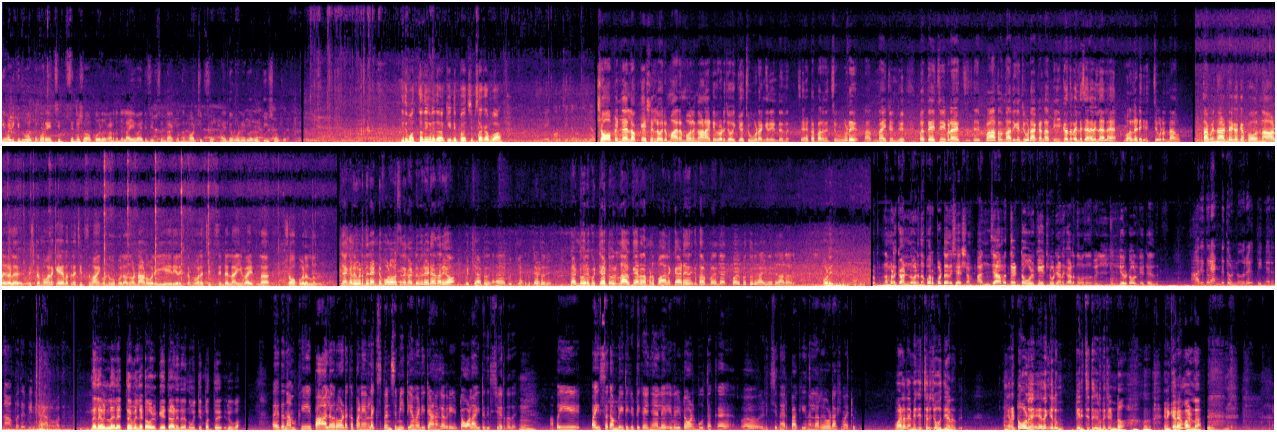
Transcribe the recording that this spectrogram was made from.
ഈ വഴിക്ക് ഇതുപോലത്തെ കുറെ ചിപ്സിന്റെ ഷോപ്പുകൾ കാണുന്നുണ്ട്. ലൈവായിട്ട് ചിപ്സ് ഉണ്ടാക്കുന്ന ഹോട്ട് ചിപ്സ് അതിന്റെ കൂടെയുള്ളൊരു ടീ ഷോപ്പ്. ഇത് മൊത്തം നിങ്ങൾ ഇതാക്കിയിട്ട് ഇപ്പൊ ചിപ്സ് ആക്കാൻ പോവാ? ഷോപ്പിന്റെ ലൊക്കേഷനിൽ ഒരു മരം പോലും കാണാനായിട്ട് ഇവരോട് ചോദിക്കുക ചൂട് എങ്ങനെയുണ്ടെന്ന്? ചേട്ടൻ പറഞ്ഞു ചൂട് നന്നായിട്ടുണ്ട്. പ്രത്യേകിച്ച് ഇവിടെ പാത്രം ഒന്നും അധികം ചൂടാക്കണ്ട. തീക്കൊന്നും വലിയ ചെലവില്ല അല്ലേ? ഓൾറെഡി ചൂടുണ്ടാവും. തമിഴ്നാട്ടിലേക്കൊക്കെ പോകുന്ന ആളുകൾ ഇഷ്ടംപോലെ കേരളത്തിലെ ചിപ്സ് വാങ്ങിക്കൊണ്ട് പോകുമ്പോൾ അതുകൊണ്ടാണ് പോലെ ഈ ഏരിയയിൽ ഇഷ്ടംപോലെ ചിപ്സിന്റെ ലൈവ് ആയിട്ടുള്ള ഷോപ്പുകൾ ഉള്ളത് ഞങ്ങൾ ഇവിടുന്ന് രണ്ട് ഫോളോവേഴ്സിനെ കണ്ടു. ഇവരെവിടെയാണെന്നറിയോ കുറ്റ്യാട്ടൂർ കുറ്റ്യാട്ടൂര്. കണ്ണൂര് കുറ്റ്യാട്ടൂരുള്ള ആൾക്കാരെ നമ്മൾ പാലക്കാട് പിന്നെ കോയമ്പത്തൂർ ഹൈവേന്ന് കാണുകയാണ് പൊളി നമ്മൾ കണ്ണൂരിൽ നിന്ന് പുറപ്പെട്ടതിന് ശേഷം അഞ്ചാമത്തെ ടോൾ ഗേറ്റിലൂടെയാണ് കടന്നു പോകുന്നത്. വലിയൊരു ടോൾ ഗേറ്റ് ആയത്. ആദ്യത്തെ രണ്ട് തൊണ്ണൂറ് പിന്നെ ഒരു നാപ്പത് പിന്നെ ഒരു അറുപത്. നിലവിലുള്ള ഏറ്റവും വലിയ ടോൾ ഗേറ്റ് ആണിത് നൂറ്റിപ്പത്ത് രൂപ. അതായത് നമുക്ക് ഈ പാലോ റോഡൊക്കെ പണിയാനുള്ള എക്സ്പെൻസ് മീറ്റ് ചെയ്യാൻ വേണ്ടിയിട്ടാണല്ലോ അവർ ഈ ടോൾ ആയിട്ട് തിരിച്ചു വരുന്നത്. അപ്പൊ ഈ പൈസ കംപ്ലീറ്റ് കിട്ടി കഴിഞ്ഞാൽ ഇവർ ഈ ടോൾ ബൂത്ത് ഒക്കെ ഇടിച്ച് നിരപ്പാക്കി നല്ല റോഡാക്കി മാറ്റും. വളരെ മികച്ചൊരു ചോദ്യമാണത്. അങ്ങനെ ടോൾ ഏതെങ്കിലും പിരിച്ചു തീർന്നിട്ടുണ്ടോ? എനിക്കറിയാൻ പാടില്ല.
